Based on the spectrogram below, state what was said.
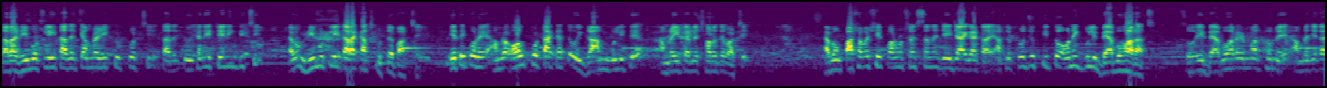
তারা রিমোটলি তাদেরকে আমরা রিক্রুট করছি, তাদেরকে ওইখানেই ট্রেনিং দিচ্ছি এবং রিমোটলি তারা কাজ করতে পারছে। এতে করে আমরা অল্প টাকাতে ওই গ্রামগুলিতে আমরা ইন্টারনেট ছড়াতে পারছি। এবং পাশাপাশি কর্মসংস্থানের যেই জায়গাটায়, আসলে প্রযুক্তির তো অনেকগুলি ব্যবহার আছে। তো এই ব্যবহারের মাধ্যমে আমরা যেটা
